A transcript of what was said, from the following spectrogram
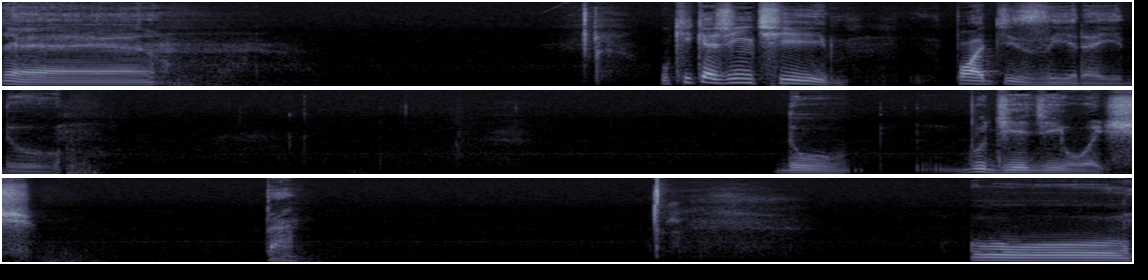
É... O que, que a gente pode dizer aí do. Do, do dia de hoje, tá? O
